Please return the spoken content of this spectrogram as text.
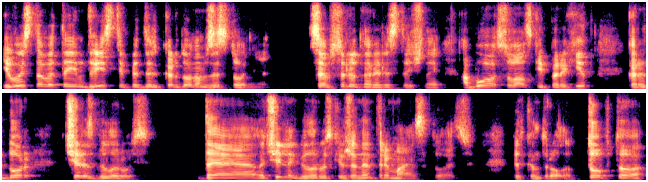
і виставити їм 200 під кордоном з Естонією. Це абсолютно реалістичний. Або Сувалський перехід, коридор через Білорусь, де очільник білоруський вже не тримає ситуацію під контролем. Тобто,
